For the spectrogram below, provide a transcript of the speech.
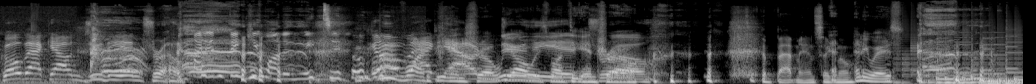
Go back out and do the intro. I didn't think you wanted me to. Go We want back the out intro. We do always want the intro. the Batman signal. anyways.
